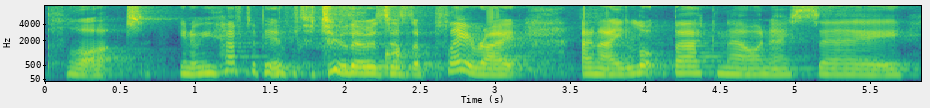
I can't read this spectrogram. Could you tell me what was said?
plot. You know, you have to be able to do those as a playwright. And I look back now and I say,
